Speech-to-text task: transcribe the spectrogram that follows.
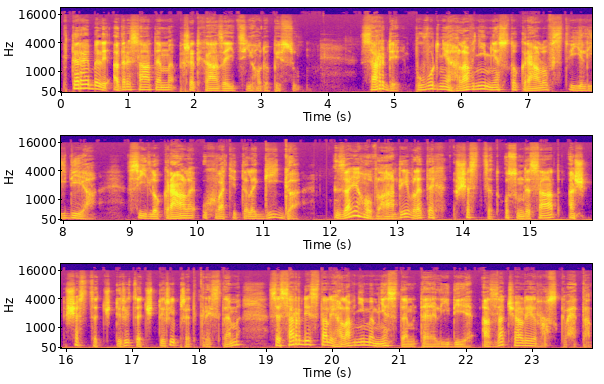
které byly adresátem předcházejícího dopisu. Sardy, původně hlavní město království Lídia, sídlo krále uchvatitele Giga – za jeho vlády v letech 680 až 644 před Kristem se Sardy staly hlavním městem té Lídie a začaly rozkvétat.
